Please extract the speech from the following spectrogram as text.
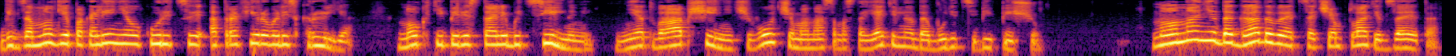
Ведь за многие поколения у курицы атрофировались крылья, ногти перестали быть сильными, нет вообще ничего, чем она самостоятельно добудет себе пищу. Но она не догадывается, чем платит за это.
